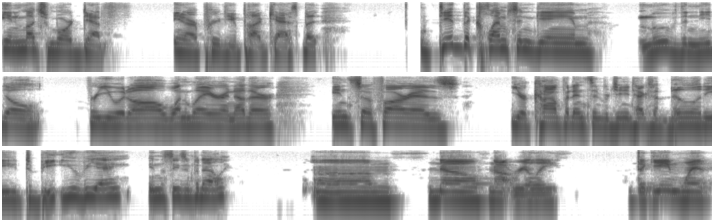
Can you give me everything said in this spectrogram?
in much more depth in our preview podcast, but did the Clemson game move the needle for you at all, one way or another, insofar as your confidence in Virginia Tech's ability to beat UVA in the season finale? Um, no, not really. The game went.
